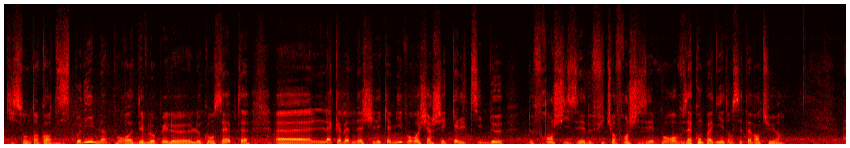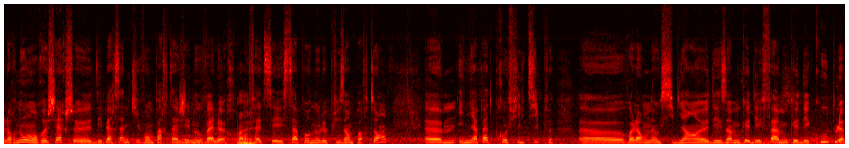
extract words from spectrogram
qui sont encore disponibles hein, pour développer le, le concept. Euh, la cabane d'Achille et Camille, vous recherchez quel type de, de franchisés, de futurs franchisés pour vous accompagner dans cette aventure Alors nous, on recherche euh, des personnes qui vont partager nos valeurs. Ouais. En fait, c'est ça pour nous le plus important. Euh, il n'y a pas de profil type. Euh, voilà, on a aussi bien des hommes que des femmes, que des couples.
